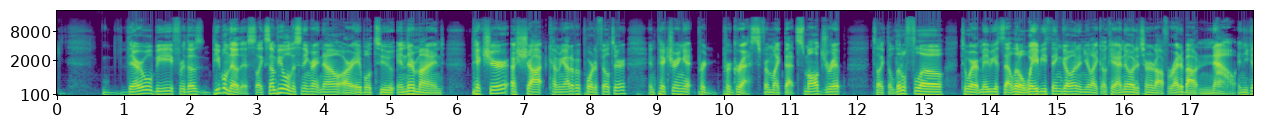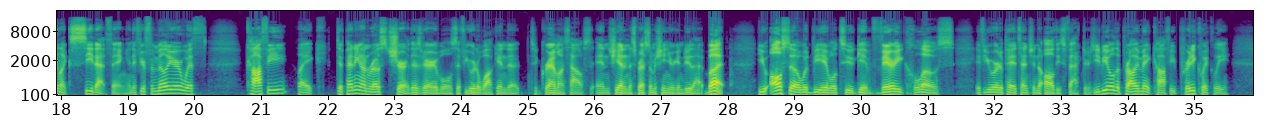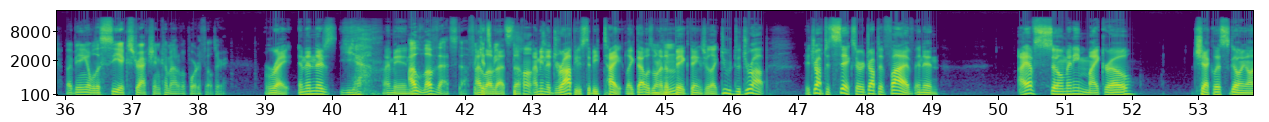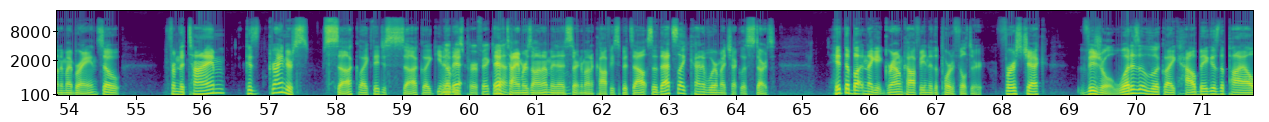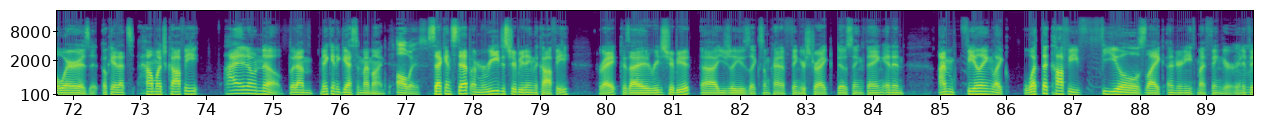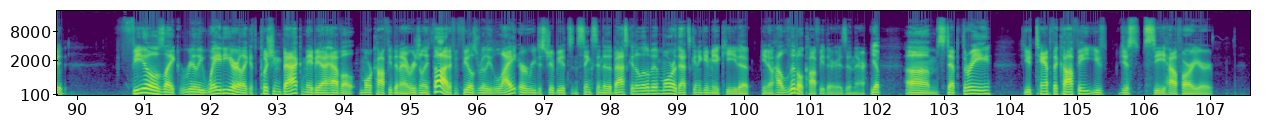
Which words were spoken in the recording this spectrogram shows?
there will be for those people know this. Like some people listening right now are able to in their mind picture a shot coming out of a portafilter and picturing it pro- progress from like that small drip to like the little flow to where it maybe gets that little wavy thing going and you're like okay I know how to turn it off right about now. And you can like see that thing. And if you're familiar with coffee like depending on roast sure there's variables. If you were to walk into to grandma's house and she had an espresso machine you're to do that. But you also would be able to get very close if you were to pay attention to all these factors. You'd be able to probably make coffee pretty quickly by being able to see extraction come out of a portafilter Right. And then there's yeah, I mean i love that stuff It I love that stuff. I mean the drop used to be tight. Like that was one of the Mhm. big things. You're like, dude, the drop. It dropped at 6 or it dropped at 5 and then I have so many micro checklists going on in my brain. So from the time cuz grinders suck, like they just suck. Like, you know, they, nobody's perfect They yeah. have timers on them and a certain amount of coffee spits out. So that's like kind of where my checklist starts. Hit the button, I get ground coffee into the portafilter. First check, visual. What does it look like? How big is the pile? Where is it? Okay, that's how much coffee? I don't know, but I'm making a guess in my mind. always Second step, I'm redistributing the coffee, right? Because I redistribute, uh, usually use like some kind of finger strike dosing thing. And then I'm feeling like what the coffee feels like underneath my finger. And if Mhm. it feels like really weighty or like it's pushing back, maybe I have a more coffee than I originally thought. If it feels really light or redistributes and sinks into the basket a little bit more, that's going to give me a key to, you know, how little coffee there is in there. Yep. Um, step three, you tamp the coffee. You just see how far your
